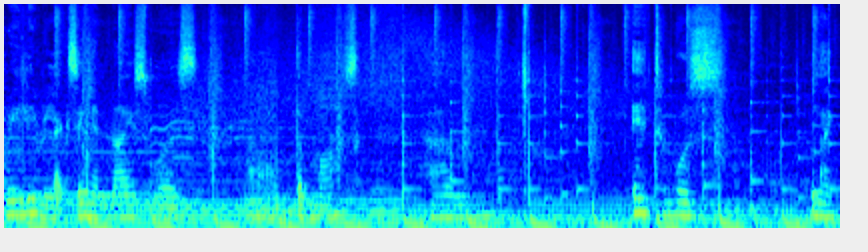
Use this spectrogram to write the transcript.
really relaxing and nice was um, the mask. Um, it was like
